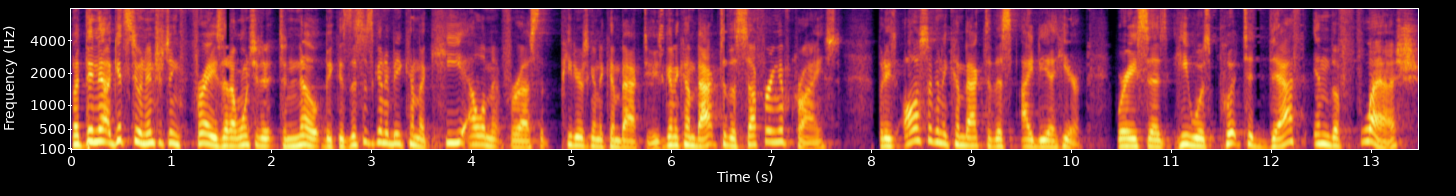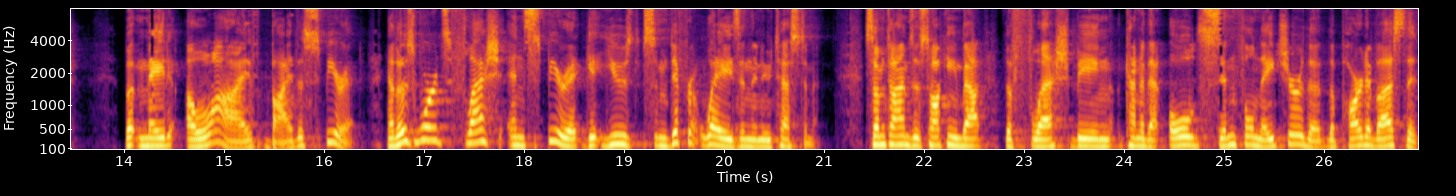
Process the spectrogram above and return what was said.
But then it gets to an interesting phrase that I want you to, to note because this is going to become a key element for us that Peter's going to come back to. He's going to come back to the suffering of Christ, but he's also going to come back to this idea here where he says, He was put to death in the flesh, but made alive by the Spirit. Now, those words, flesh and spirit, get used some different ways in the New Testament. Sometimes it's talking about the flesh being kind of that old sinful nature, the, the part of us that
